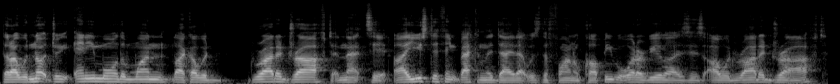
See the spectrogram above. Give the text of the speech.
that I would not do any more than one, like I would write a draft and that's it. I used to think back in the day that was the final copy, but what I realized is I would write a draft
